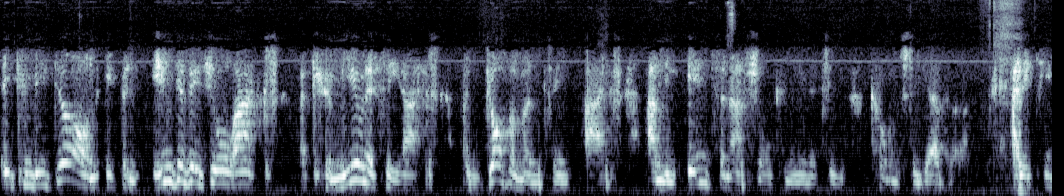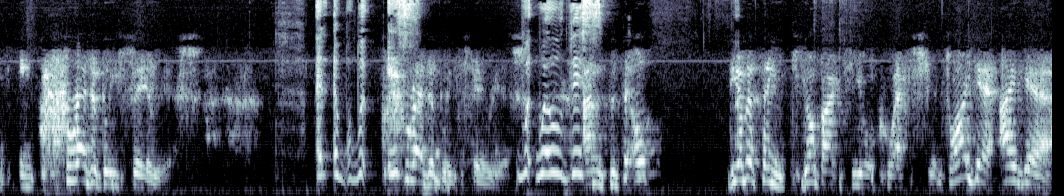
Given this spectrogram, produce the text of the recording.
It can be done if an individual acts, a community acts, a government acts, and the international community comes together. And it is incredibly serious uh, uh, incredibly serious. Will this? And the, oh, the other thing, to go back to your question, so I get, I get,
